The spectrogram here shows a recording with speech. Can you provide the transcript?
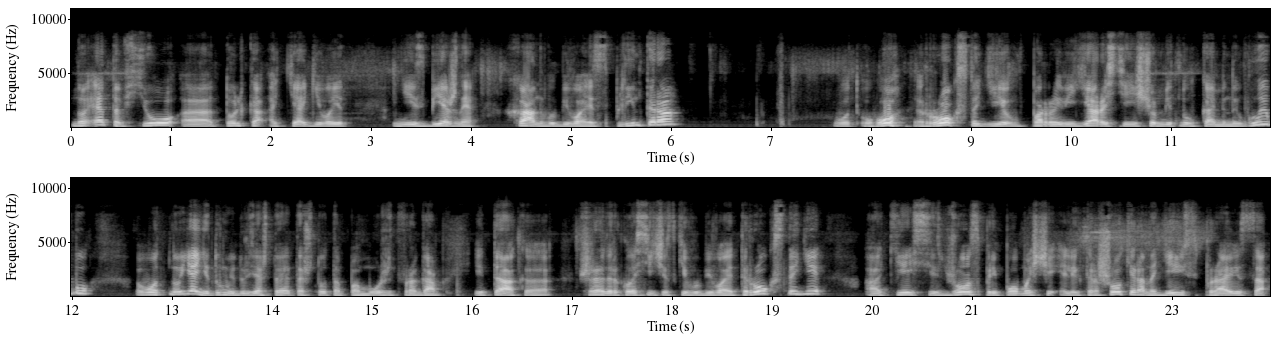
но это все э, только оттягивает неизбежное. Хан выбивает сплинтера. Вот, ого, Рокстеди в порыве ярости еще метнул каменную глыбу. Вот, но я не думаю, друзья, что это что-то поможет врагам. Итак, э, Шредер классический выбивает Рокстеди, а Кейси Джонс при помощи электрошокера, надеюсь, справится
